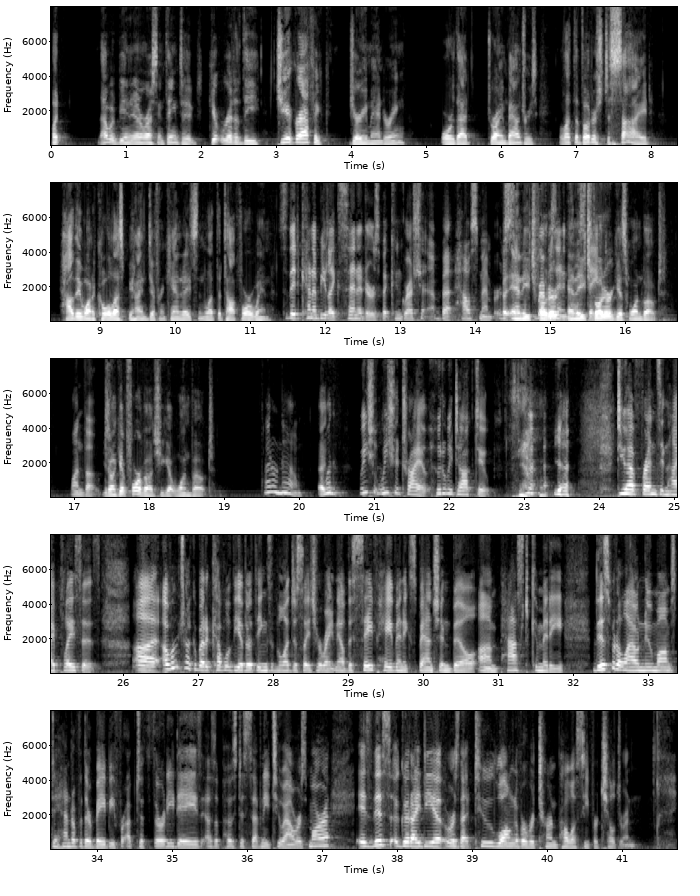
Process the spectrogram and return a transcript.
But that would be an interesting thing to get rid of the geographic gerrymandering or that drawing boundaries. And Let the voters decide how they want to coalesce behind different candidates and let the top four win. So they'd kind of be like senators, but congression, but House members. But- and each voter and each state. voter gets one vote. one vote. You don't get four votes; you get one vote. I don't know. Uh, I we should we should try it. Who do we talk to? Yeah. Yeah. Do you have friends in high places? Uh, I want to talk about a couple of the other things in the legislature right now. The Safe Haven expansion bill um, passed committee. This would allow new moms to hand over their baby for up to 30 days as opposed to 72 hours. Maura, is this a good idea or is that too long of a return policy for children?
